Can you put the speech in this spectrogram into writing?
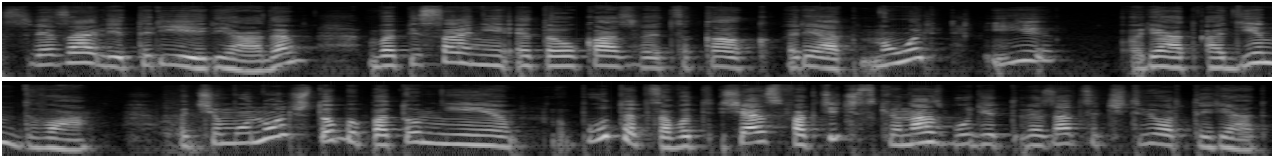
Связали три ряда. В описании это указывается как ряд 0 и ряд 1, 2. Почему 0? Чтобы потом не путаться. Вот сейчас фактически у нас будет вязаться четвертый ряд.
